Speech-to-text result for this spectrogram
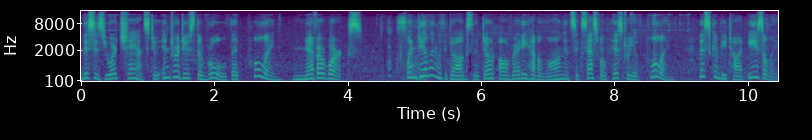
This is your chance to introduce the rule that pulling never works. When dealing with dogs that don't already have a long and successful history of pulling, this can be taught easily.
